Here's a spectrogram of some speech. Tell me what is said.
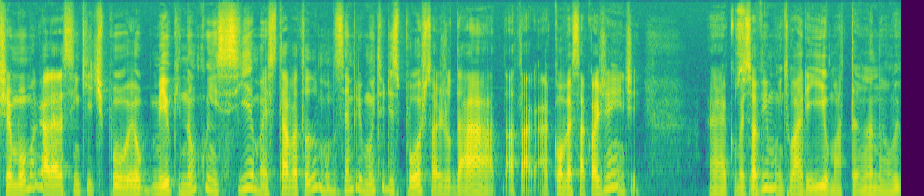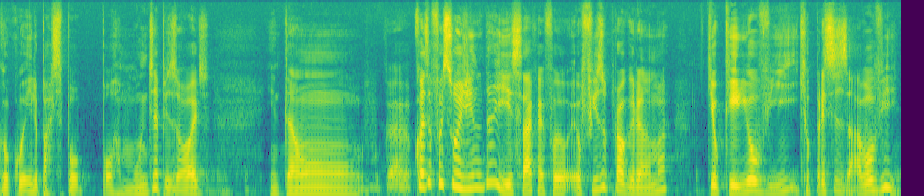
chamou uma galera assim que, tipo, eu meio que não conhecia, mas estava todo mundo sempre muito disposto a ajudar, a, a, a conversar com a gente. É, começou Sim. a vir muito o Ari, o Matana, o Igor Coelho participou, porra, muitos episódios. Então, a coisa foi surgindo daí, saca? Foi, eu fiz o programa que eu queria ouvir e que eu precisava ouvir.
